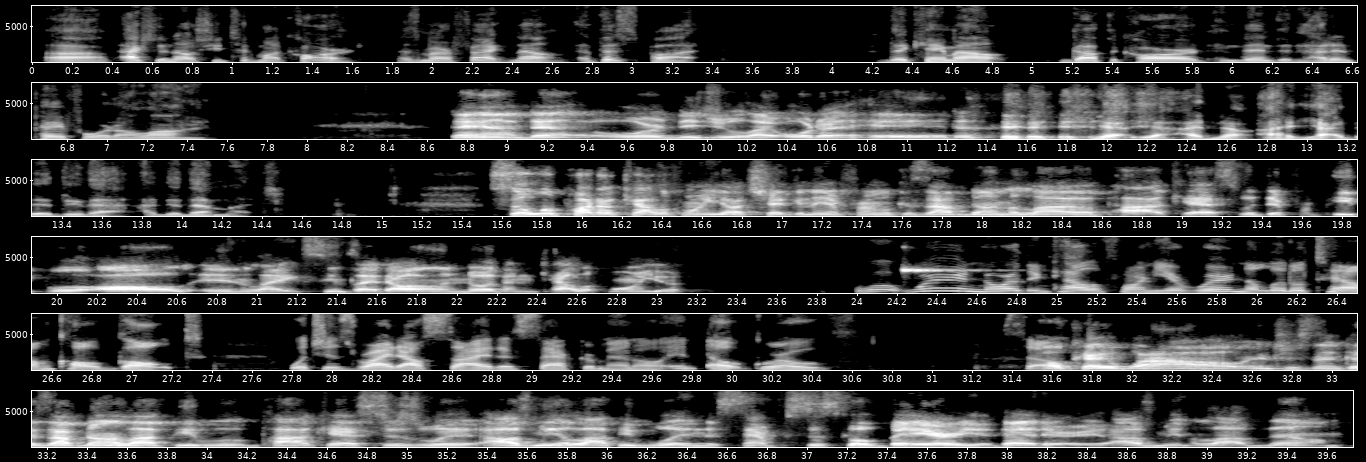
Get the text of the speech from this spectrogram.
Uh actually no, she took my card. As a matter of fact, no. At this spot, they came out, got the card, and then did it. I didn't pay for it online. Damn, that or did you like order ahead? yeah, yeah, I know. I yeah, I did do that. I did that much. So, what part of California y'all checking in from? Because I've done a lot of podcasts with different people, all in like seems like all in Northern California. Well, we're in Northern California. We're in a little town called Galt, which is right outside of Sacramento in Elk Grove. So okay, wow, interesting. Because I've done a lot of people podcasters with. I was meeting a lot of people in the San Francisco Bay Area, that area. I was meeting a lot of them.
